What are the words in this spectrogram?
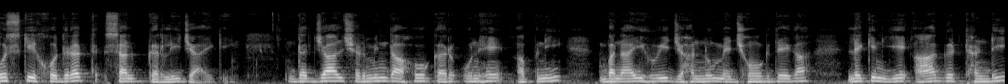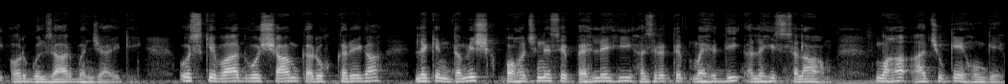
उसकी कुदरत सल्ब कर ली जाएगी। दज्जाल शर्मिंदा होकर उन्हें अपनी बनाई हुई जहन्नुम में झोंक देगा, लेकिन ये आग ठंडी और गुलजार बन जाएगी। उसके बाद वो शाम का रुख करेगा, लेकिन दमिश्क पहुँचने से पहले ही हज़रत महदी अलैहिस्सलाम वहाँ आ चुके होंगे।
